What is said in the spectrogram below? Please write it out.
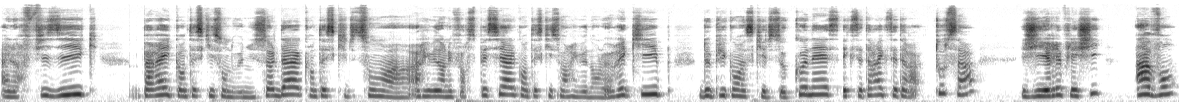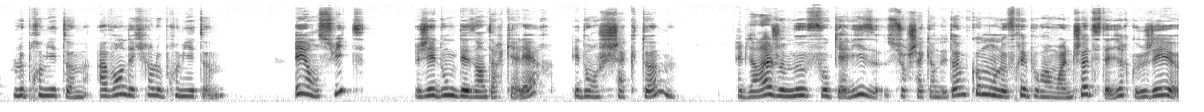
à leur physique. Pareil, quand est-ce qu'ils sont devenus soldats, quand est-ce qu'ils sont euh, arrivés dans les forces spéciales, quand est-ce qu'ils sont arrivés dans leur équipe, depuis quand est-ce qu'ils se connaissent, etc., etc. Tout ça, j'y ai réfléchi avant le premier tome, avant d'écrire le premier tome. Et ensuite, j'ai donc des intercalaires, et dans chaque tome, eh bien là je me focalise sur chacun des tomes comme on le ferait pour un one shot, c'est-à-dire que j'ai euh,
